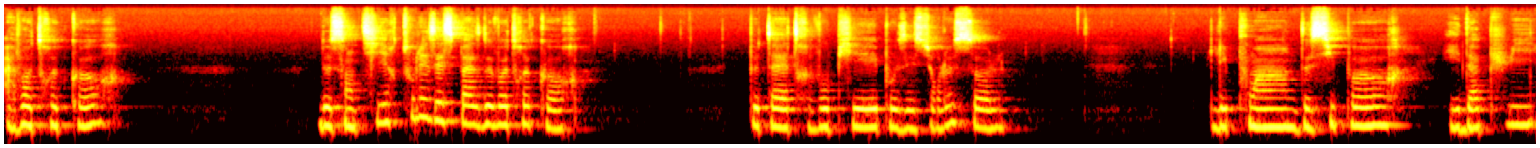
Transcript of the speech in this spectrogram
à votre corps, de sentir tous les espaces de votre corps, peut-être vos pieds posés sur le sol, les points de support et d'appui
